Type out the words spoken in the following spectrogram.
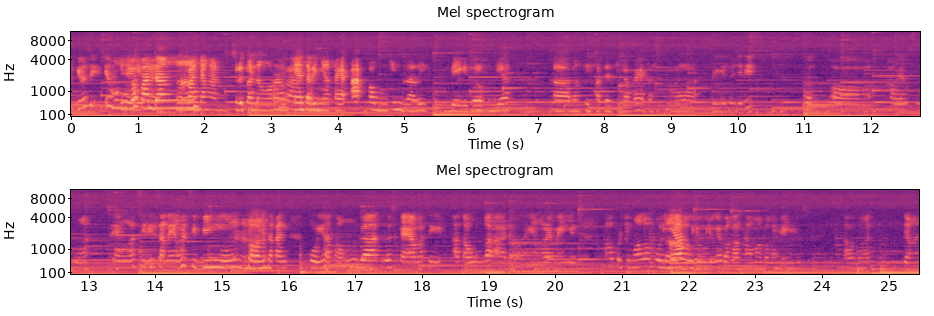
gimana sih ya Iya, mengubah gitu. pandang Heeh. pandangan sudut pandang orang Orang. yang tadinya kayak A oh mungkin beralih B gitu walaupun dia uh, emang sifat dan sikapnya keras buat uh, kalian semua yang masih di sana yang masih bingung. Mhm. kalau misalkan kuliah atau enggak terus kayak masih atau enggak ada orang yang ngeremehin oh percuma lo kuliah Oh. ujung-ujungnya bakal sama bakal kayak gitu salah banget. Jangan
